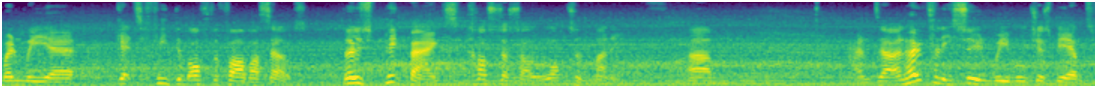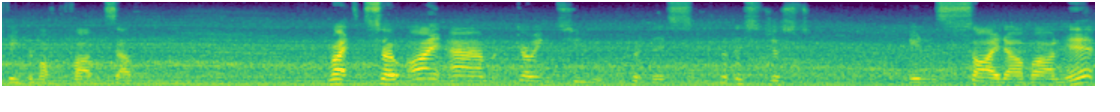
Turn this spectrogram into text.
when we uh, get to feed them off the farm ourselves. Those pig bags cost us a lot of money. Um, and, uh, and hopefully soon we will just be able to feed them off the farm itself. Right, so I am going to put this put this just inside our barn here,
